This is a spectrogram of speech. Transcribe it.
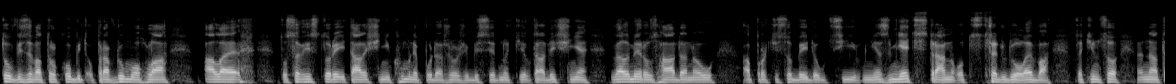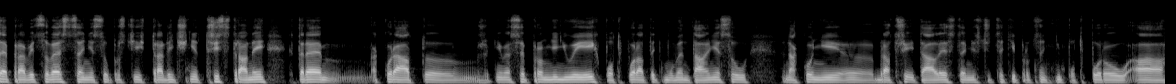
tou vyzvatelkou být opravdu mohla, ale to se v historii Itálie ještě nikomu nepodařilo, že by sjednotil tradičně velmi rozhádanou a proti sobě jdoucí změť stran od středu do leva. Zatímco na té pravicové scéně jsou prostě tradičně tři strany, které akorát, eh, řekněme se, proměňuje jejich podpora. Teď momentálně jsou na koni eh, bratři Itálie s téměř 30% podporou a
